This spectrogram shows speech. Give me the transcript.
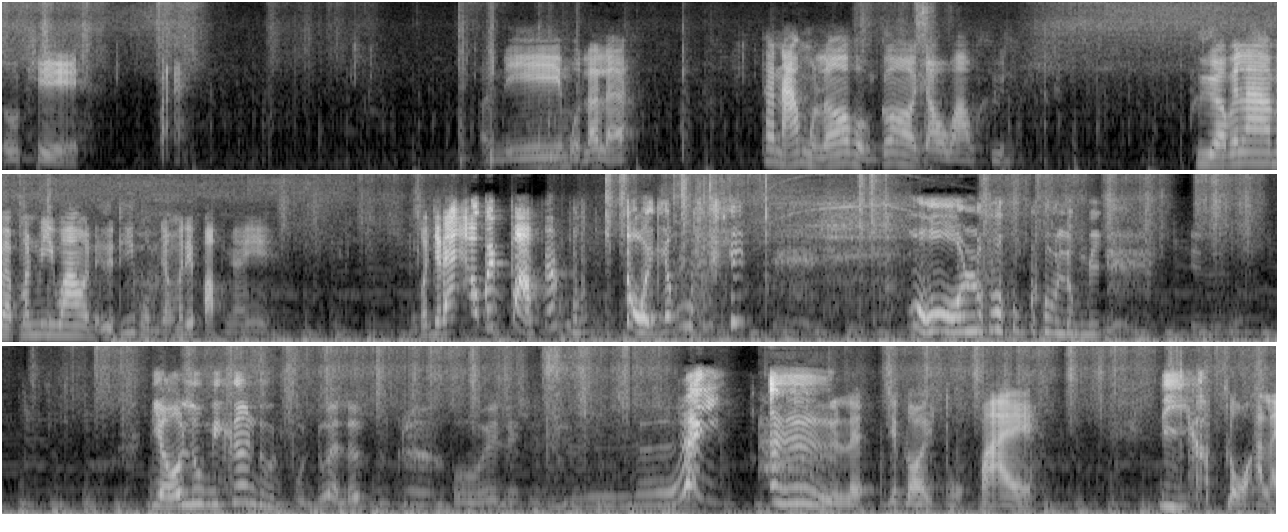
โอเคไปอันนี้หมดแล้วเหรอถ้าน้ำหมดแล้วผมก็จะเอาวาวคืน เผื่อเวลาแบบมันมีวาล์วอื่นๆที่ผมยังไม่ได้ปรับไงผมก็จะได้เอาไปปรับนะผมโตอีกแล้วโอ้โหลุงกูลุงมี เดี๋ยวลุงมีเครื่องดูดฝุ่นด้วยแล้วโอ้ยเฮ้ยเออเลยเรียบร้อยตกไป ดีครับรออะไร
